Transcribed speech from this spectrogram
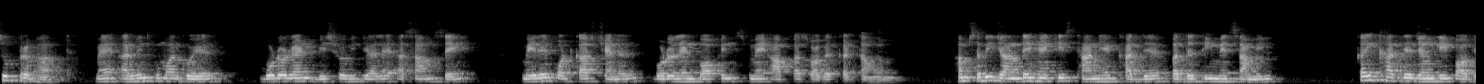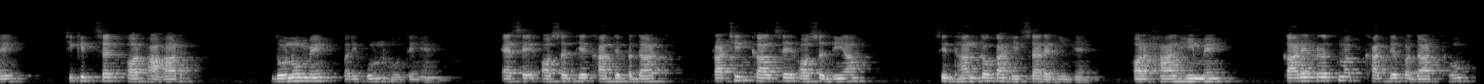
सुप्रभात। मैं अरविंद कुमार गोयल, बोडोलैंड विश्वविद्यालय असम से। मेरे पॉडकास्ट चैनल बोडोलैंड बॉफिन्स में आपका स्वागत करता हूँ। हम सभी जानते हैं कि स्थानीय खाद्य पद्धति में शामिल कई खाद्य जंगली पौधे, चिकित्सक और आहार दोनों में परिपूर्ण होते हैं। ऐसे औषधीय खाद्य पदार्थ प्राचीन काल से औषधियाँ सिद्धांतों का हिस्सा रही हैं और हाल ही में कार्यक्रत्मक खाद्य पदार्थों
